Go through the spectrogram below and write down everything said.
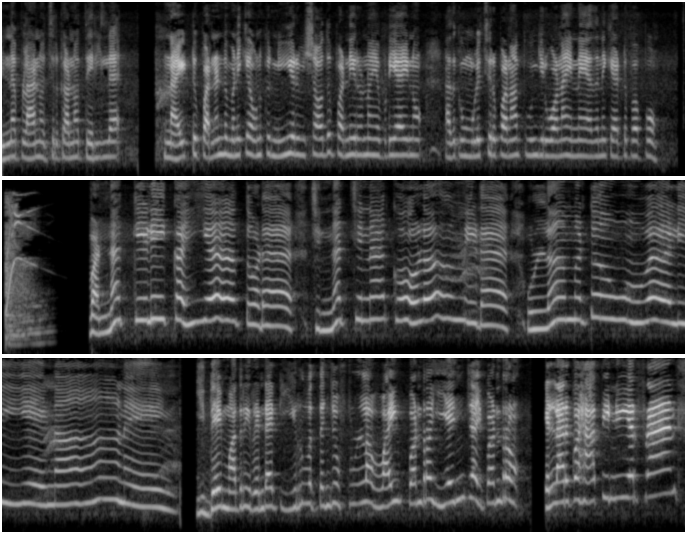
என்ன பிளான் வச்சிருக்கானோ தெரியல. நைட்டு பன்னெண்டு மணிக்கு அவனுக்கு நியூ இயர் விஷாவது பண்ணிடணும் எப்படி ஆயினும். அதுக்கு முழிச்சிருப்பானா தூங்கிடுவானா என்ன ஏதுன்னு கேட்டு பார்ப்போம். வண்ணக்கிளி கைய தொட சின்ன சின்ன கோலம் இட உள்ள மட்டும் வழியே நானே இதே மாதிரி ரெண்டாயிரத்தி இருபத்தஞ்சு ஃபுல்லா வைப் பண்றோம் என்ஜாய் பண்றோம். எல்லாருக்கும் ஹாப்பி நியூ இயர் ஃப்ரெண்ட்ஸ்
